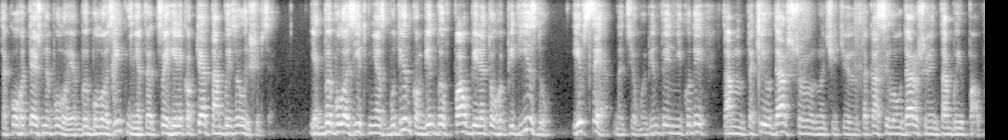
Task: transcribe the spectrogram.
Такого теж не було. Якби було зіткнення, то цей гелікоптер там би і залишився. Якби було зіткнення з будинком, він би впав біля того під'їзду і все на цьому. Він би нікуди там такий удар, що значить, е, така сила удару, що він там би впав.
